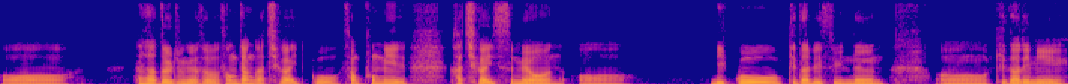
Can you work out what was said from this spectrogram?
어 회사들 중에서 성장 가치가 있고 상품이 가치가 있으면 어 믿고 기다릴 수 있는 어 기다림이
